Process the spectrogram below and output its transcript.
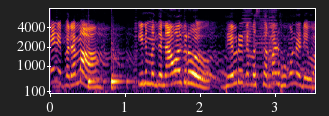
ಏನೇ ಪರಮ ಇನ್ನು ಮುಂದೆ ನಾವಾದ್ರೂ ದೇವ್ರಿಗೆ ನಮಸ್ಕಾರ ಮಾಡಿ ಹೋಗೋ ನಡೆಯುವ?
